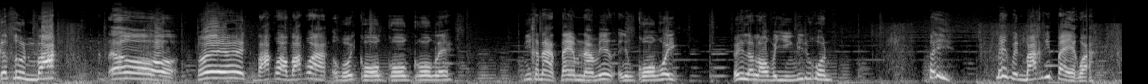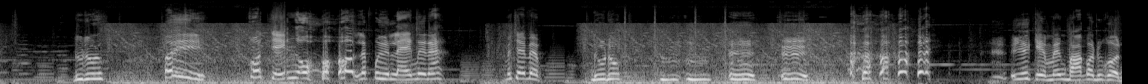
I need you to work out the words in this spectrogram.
กระสุนบักโอ้เฮ้ยเฮ้ยบักว่ะบักว่ะโอ้โหโกงโกงโกงเลย นี่ขนาดเต็มนะยังยังโกงเขาอีกเฮ้ยเราลองไปยิงดิทุกคน เฮ้ย แม่งเป็นบั๊กที่แปลกว่ะ ดูดูเฮ้ยโคตรเจ๋งโอ้โหแล้วปืนแรงเลยนะ ไม่ใช่แบบดูดูอืมอืมอืออือไอ้เฮ้ยเกมแม่งบั๊กว่ะทุกคน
